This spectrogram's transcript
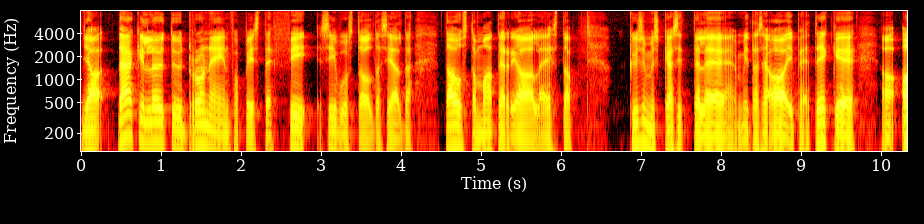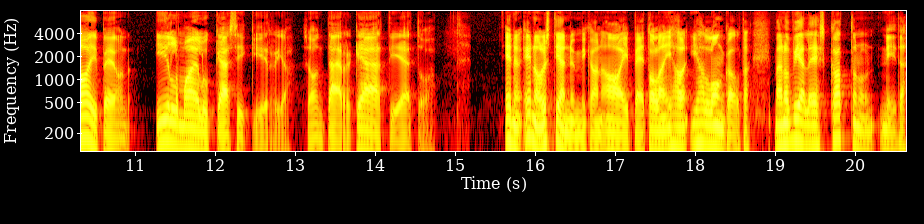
Ja tämäkin löytyy droneinfo.fi-sivustolta sieltä taustamateriaaleista. Kysymys käsittelee, mitä se AIP tekee. AIP on ilmailukäsikirja. Se on tärkeää tietoa. En, en olisi tiennyt, mikä on AIP, tuolla ihan, ihan lonkalta. Mä en ole vielä edes kattonut niitä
